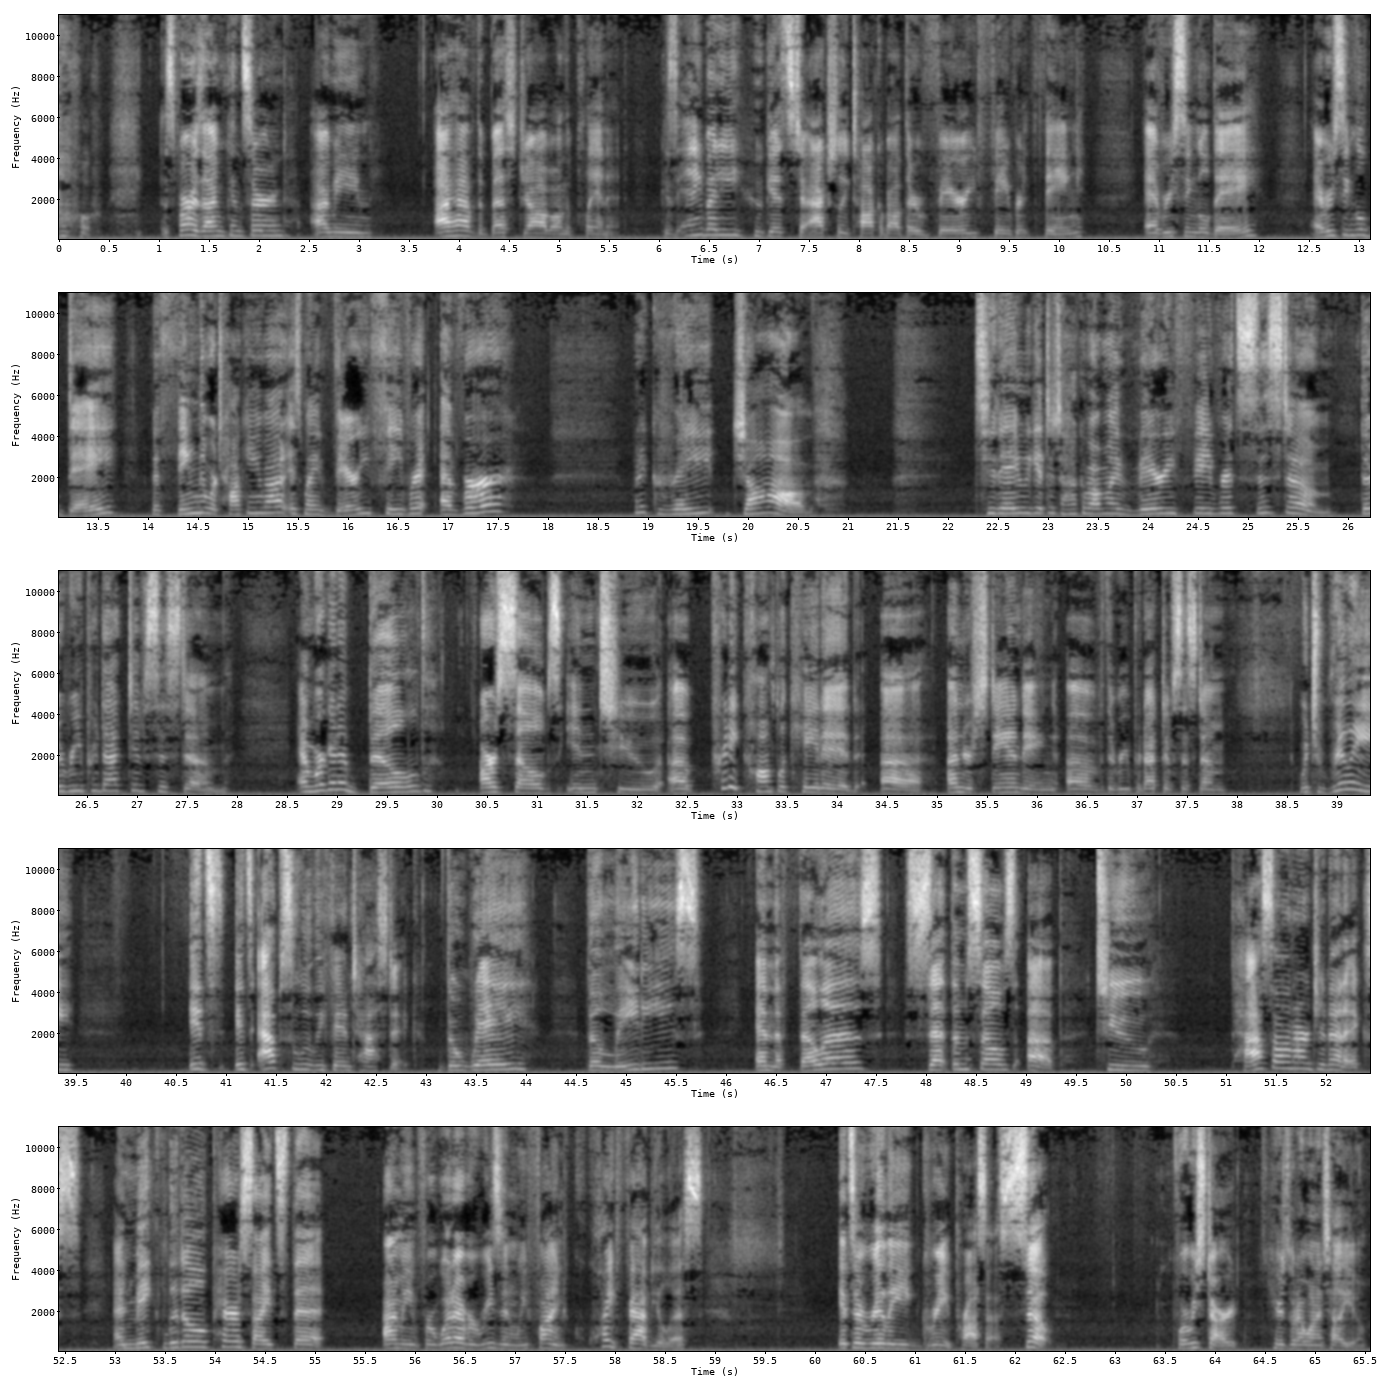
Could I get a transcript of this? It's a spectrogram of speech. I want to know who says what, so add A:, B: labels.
A: So as far as I'm concerned, I mean, I have the best job on the planet because anybody who gets to actually talk about their very favorite thing every single day, every single day, the thing that we're talking about is my very favorite ever. What a great job. Today we get to talk about my very favorite system, the reproductive system. And we're going to build ourselves into a pretty complicated uh, understanding of the reproductive system, which really, it's, it's absolutely fantastic. The way the ladies and the fellas set themselves up to pass on our genetics and make little parasites that, I mean, for whatever reason, we find quite fabulous it's a really great process. So before we start, here's what I want to tell you.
